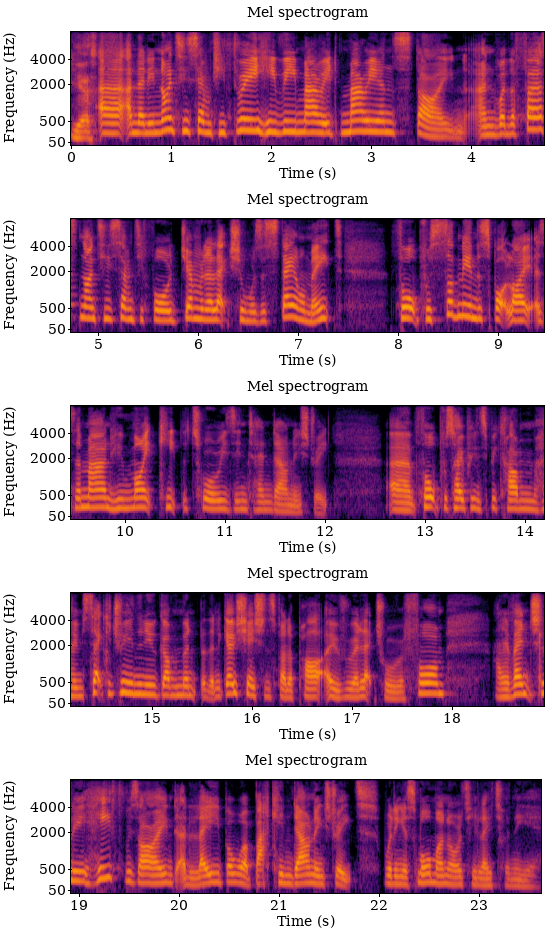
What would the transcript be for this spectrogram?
Yes. Uh, and then in 1973, he remarried Marion Stein. And when the first 1974 general election was a stalemate, Thorpe was suddenly in the spotlight as the man who might keep the Tories in 10 Downing Street. Um, Thorpe was hoping to become Home Secretary in the new government, but the negotiations fell apart over electoral reform. And eventually, Heath resigned and Labour were back in Downing Street, winning a small minority later in the year.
